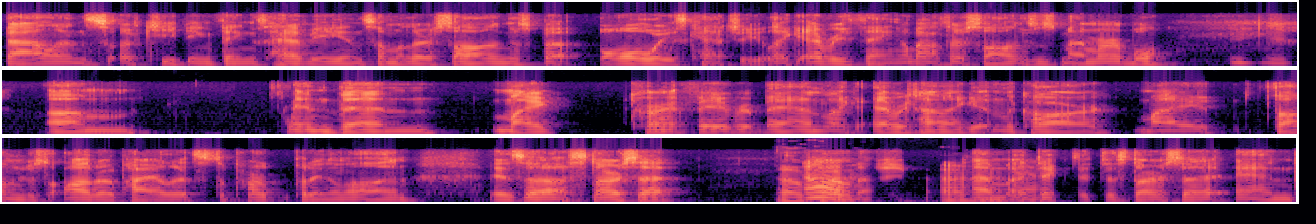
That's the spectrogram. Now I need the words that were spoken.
balance of keeping things heavy in some of their songs but always catchy like everything about their songs was memorable Mhm. um, and then my current favorite band like every time i get in the car my thumb just autopilots to pu- putting them on is uh starset Okay. Oh. Okay. I'm addicted to Starset and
